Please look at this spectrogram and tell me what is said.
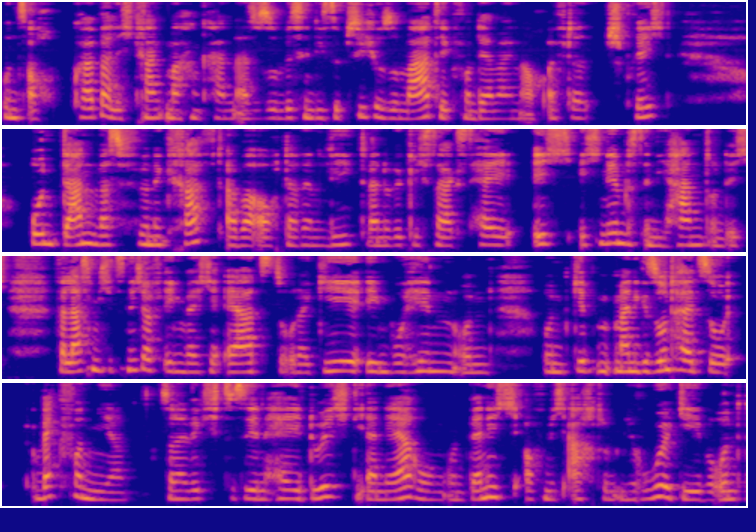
uns auch körperlich krank machen kann. Also so ein bisschen diese Psychosomatik, von der man auch öfter spricht. Und dann, was für eine Kraft aber auch darin liegt, wenn du wirklich sagst, hey, ich, ich nehme das in die Hand und ich verlasse mich jetzt nicht auf irgendwelche Ärzte oder gehe irgendwo hin und, und gebe meine Gesundheit so weg von mir, sondern wirklich zu sehen, hey, durch die Ernährung und wenn ich auf mich achte und mir Ruhe gebe und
